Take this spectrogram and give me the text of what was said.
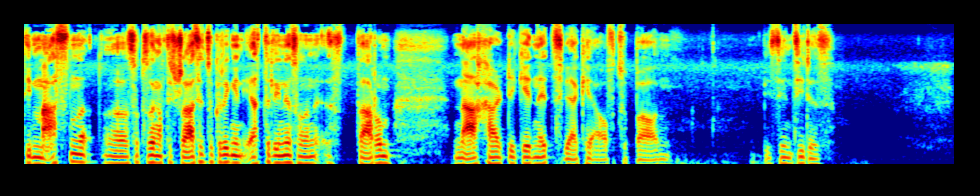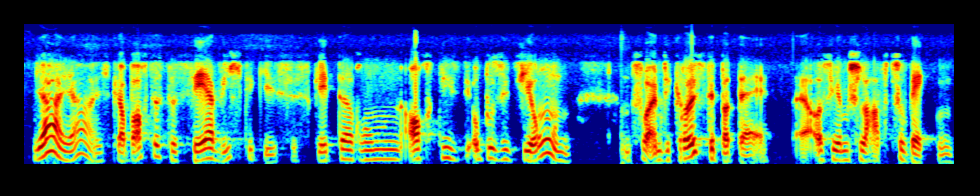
die Massen äh, sozusagen auf die Straße zu kriegen in erster Linie, sondern es darum, nachhaltige Netzwerke aufzubauen. Wie sehen Sie das? Ja, ja, ich glaube auch, dass das sehr wichtig ist. Es geht darum, auch die, die Opposition und vor allem die größte Partei äh, aus ihrem Schlaf zu wecken.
